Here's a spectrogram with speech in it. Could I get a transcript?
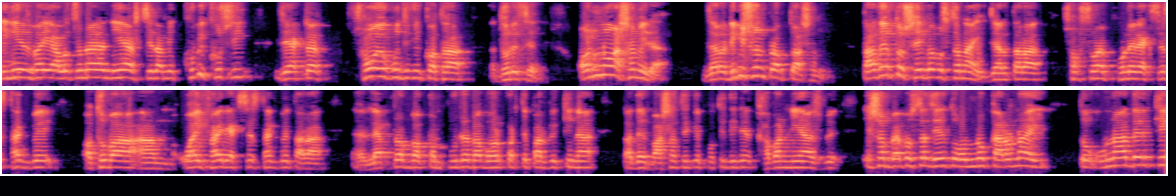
ইলিয়াস ভাই আলোচনা নিয়ে আসছেন আমি খুবই খুশি যে একটা সময় উপযোগী কথা ধরেছেন। অন্য আসামিরা যারা ডিভিশন প্রাপ্ত আসামি তাদের তো সেই ব্যবস্থা নাই, যারা তারা সবসময় ফোনের অ্যাক্সেস থাকবে অথবা ওয়াইফাই অ্যাক্সেস থাকবে, তারা ল্যাপটপ বা কম্পিউটার ব্যবহার করতে পারবে কিনা, তাদের বাসা থেকে প্রতিদিনের খাবার নিয়ে আসবে, এসব ব্যবস্থা যেহেতু অন্য কারণাই তো ওনাদেরকে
